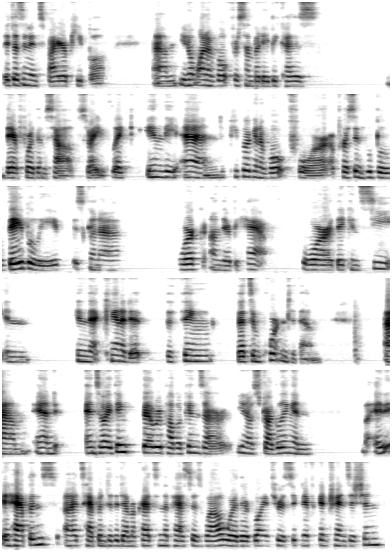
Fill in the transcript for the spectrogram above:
It doesn't inspire people. Um, you don't want to vote for somebody because they're for themselves, right? Like in the end, people are going to vote for a person who they believe is going to work on their behalf, or they can see in in that candidate the thing that's important to them. Um, and and so I think the Republicans are you know struggling, and it, it happens. Uh, it's happened to the Democrats in the past as well, where they're going through a significant transition.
